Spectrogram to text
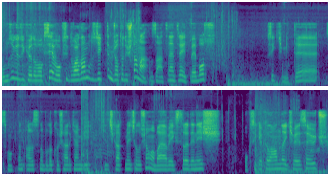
Omzu gözüküyordu Vox'e. Vox'i duvardan bulacaktım. Jota düştü ama zaten trade ve boss. Sik midde smoke'ların arasında burada koşarken bir kill çıkartmaya çalışıyor ama bayağı bir ekstra deneyiş. Toxic yakalandı 2 vs 3.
